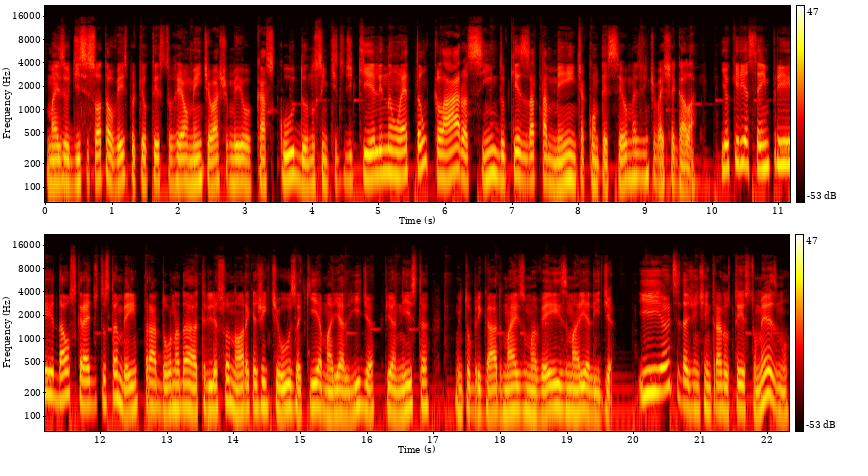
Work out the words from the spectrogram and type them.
mas eu disse só talvez porque o texto realmente eu acho meio cascudo no sentido de que ele não é tão claro assim do que exatamente aconteceu, mas a gente vai chegar lá. E eu queria sempre dar os créditos também para a dona da trilha sonora que a gente usa aqui, a Maria Lídia, pianista. Muito obrigado mais uma vez, Maria Lídia. E antes da gente entrar no texto mesmo,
